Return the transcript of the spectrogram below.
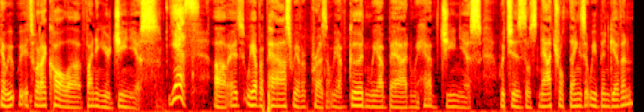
Yeah, we, we- it's what I call uh, finding your genius. Yes. Uh, it's, we have a past, we have a present, we have good and we have bad, and we have genius, which is those natural things that we've been given.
